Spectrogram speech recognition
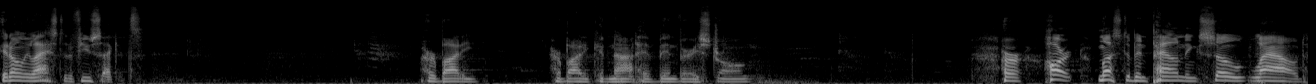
It only lasted a few seconds. Her body, her body could not have been very strong. Her heart must have been pounding so loud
